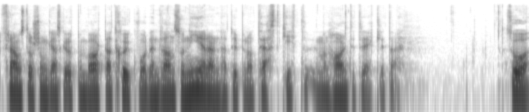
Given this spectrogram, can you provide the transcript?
framstår som ganska uppenbart att sjukvården ransonerar den här typen av testkit. Man har inte tillräckligt där. Så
